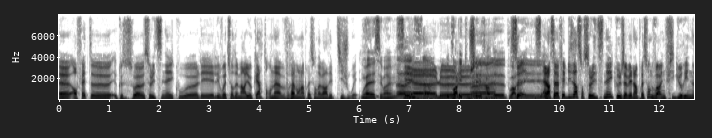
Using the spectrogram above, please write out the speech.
euh, en fait, euh, que ce soit Solid Snake ou euh, les, les voitures de Mario Kart, on a vraiment l'impression d'avoir des petits jouets. Ouais, c'est vrai. Ah, c'est ouais, euh, le, de pouvoir les le- toucher, enfin de pouvoir Ce- les. Alors ça m'a fait bizarre sur Solid Snake que j'avais l'impression de voir une figurine.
